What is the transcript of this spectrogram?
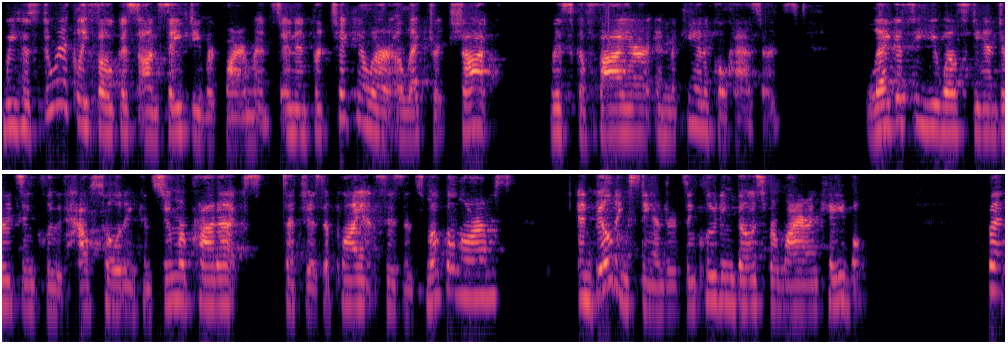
we historically focused on safety requirements and in particular electric shock, risk of fire, and mechanical hazards. Legacy UL standards include household and consumer products such as appliances and smoke alarms, and building standards, including those for wire and cable. But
